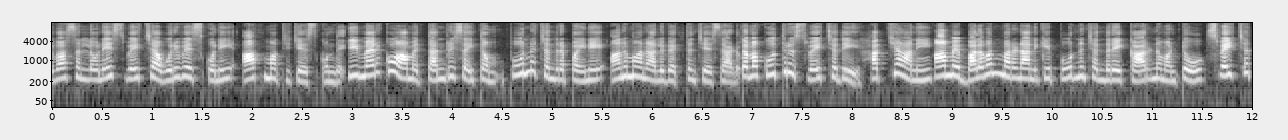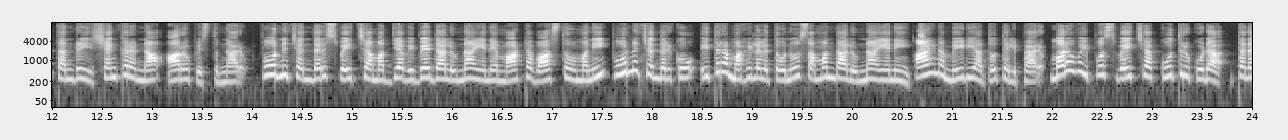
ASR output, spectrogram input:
నివాసంలోనే స్వేచ్ఛ ఉరివేసుకుని ఆత్మహత్య చేసుకుంది. ఈ మేరకు ఆమె తండ్రి సైతం పూర్ణచంద్రపైనే అనుమానాలు వ్యక్తం చేశాడు. తమ కూతురు స్వేచ్ఛది హత్య అని ఆమె బలవన్మరణానికి పూర్ణచందరే కారణమంటూ స్వేచ్ఛ తండ్రి శంకరన్న ఆరోపిస్తున్నారు. పూర్ణచందర్ స్వేచ్ఛ మధ్య విభేదాలున్నాయనే మాట వాస్తవమని పూర్ణచందర్కు ఇతర మహిళలతోనూ సంబంధాలున్నాయని ఆయన మీడియాతో తెలిపారు. మరోవైపు స్వేచ్ఛ కూతురు కూడా తన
